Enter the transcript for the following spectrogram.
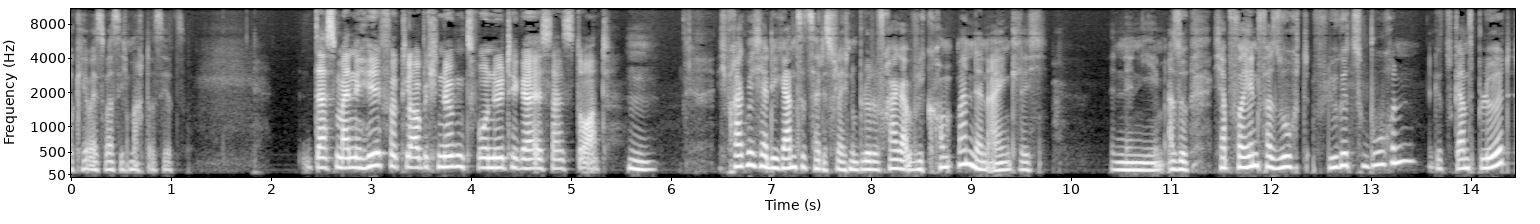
okay, weißt du was, ich mache das jetzt? Dass meine Hilfe, glaube ich, nirgendwo nötiger ist als dort. Hm. Ich frage mich ja die ganze Zeit, ist vielleicht eine blöde Frage, aber wie kommt man denn eigentlich in den Jemen? Also ich habe vorhin versucht, Flüge zu buchen, ganz blöd,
